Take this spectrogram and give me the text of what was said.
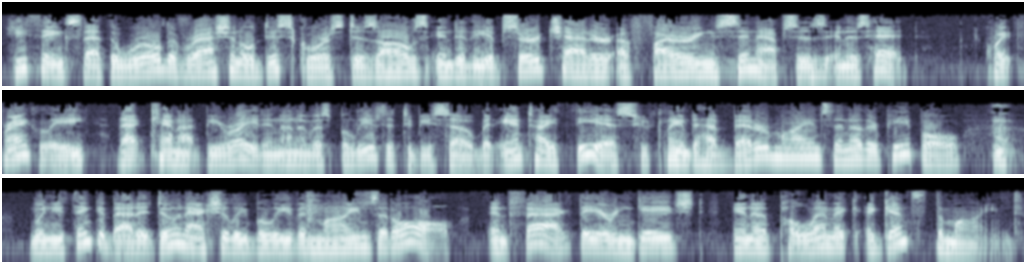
he thinks that the world of rational discourse dissolves into the absurd chatter of firing synapses in his head. Quite frankly, that cannot be right, and none of us believes it to be so. But anti-theists who claim to have better minds than other people, when you think about it, don't actually believe in minds at all. In fact, they are engaged in a polemic against the mind.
